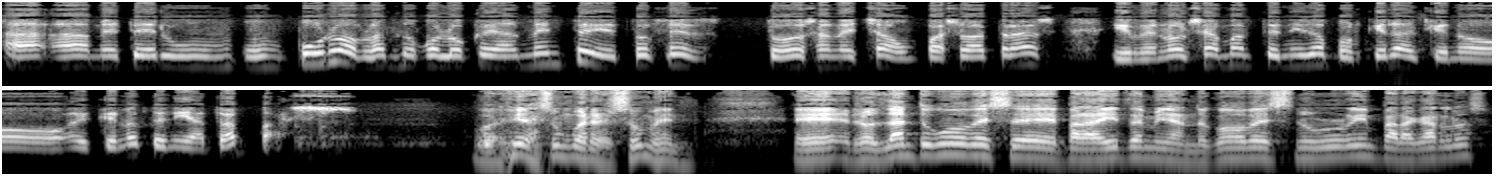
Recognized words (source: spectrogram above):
a, meter un, un puro, hablando coloquialmente, entonces todos han echado un paso atrás y Renault se ha mantenido porque era el que no, el que no tenía trampas. Pues mira, es un buen resumen. Eh, Roldán, ¿tú cómo ves, eh, para ir terminando, cómo ves Nürburgring para Carlos?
